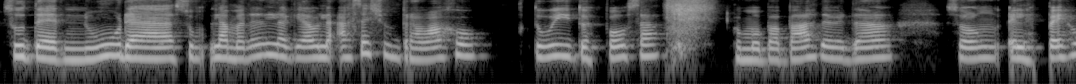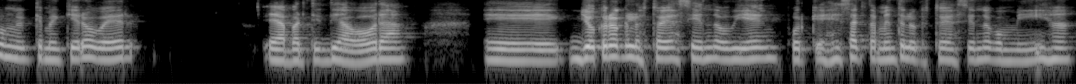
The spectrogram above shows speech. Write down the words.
su ternura, la manera en la que habla. Has hecho un trabajo, tú y tu esposa, como papás, de verdad, son el espejo en el que me quiero ver eh, a partir de ahora. Eh, yo creo que lo estoy haciendo bien porque es exactamente lo que estoy haciendo con mi hija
